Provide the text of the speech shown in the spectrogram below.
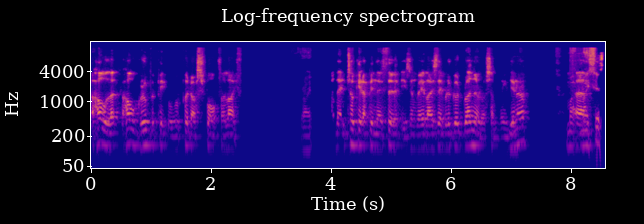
a whole a whole group of people were put off sport for life. Right. And then took it up in their thirties and realized they were a good runner or something. You know. My, um, my sister,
